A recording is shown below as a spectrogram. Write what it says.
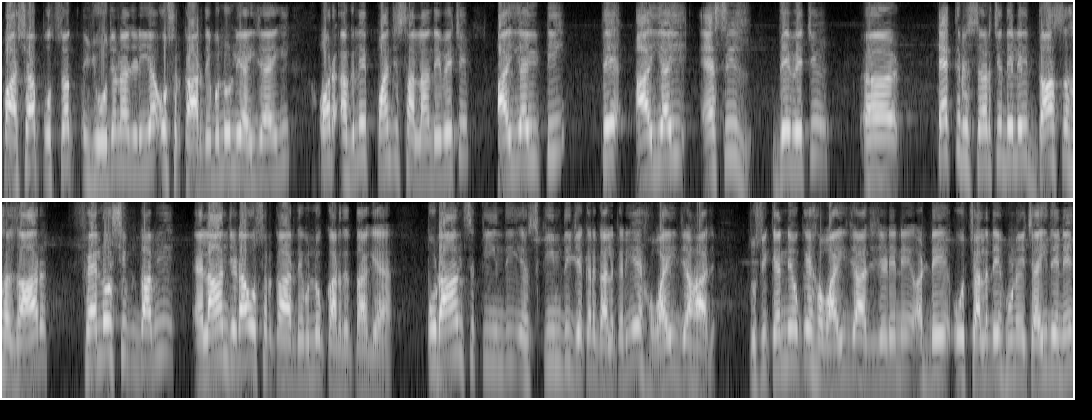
ਭਾਸ਼ਾ ਪੁਸਤਕ ਯੋਜਨਾ ਜਿਹੜੀ ਆ, ਉਹ ਸਰਕਾਰ ਦੇ ਵੱਲੋਂ ਲਿਆਈ ਜਾਏਗੀ ਔਰ ਅਗਲੇ 5 ਸਾਲਾਂ ਦੇ ਵਿੱਚ ਆਈਆਈਟੀ ਤੇ ਆਈਆਈਐਸਜ਼ ਦੇ ਵਿੱਚ ਟੈਕ ਰਿਸਰਚ ਦੇ ਲਈ 10000 ਫੈਲੋਸ਼ਿਪ ਦਾ ਵੀ ਐਲਾਨ ਜਿਹੜਾ ਉਹ ਸਰਕਾਰ ਦੇ ਵੱਲੋਂ ਕਰ ਦਿੱਤਾ ਗਿਆ। ਹੈ ਉਡਾਨ ਸਕੀਮ ਦੀ ਸਕੀਮ ਦੀ ਜੇਕਰ ਗੱਲ ਕਰੀਏ, ਹਵਾਈ ਜਹਾਜ਼। ਤੁਸੀਂ ਕਹਿੰਦੇ ਹੋ ਕਿ ਹਵਾਈ ਜਹਾਜ਼ ਜਿਹੜੇ ਨੇ, ਅੱਡੇ ਉਹ ਚੱਲਦੇ ਹੋਣੇ ਚਾਹੀਦੇ ਨੇ।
